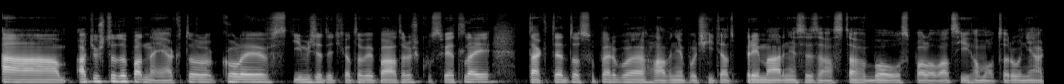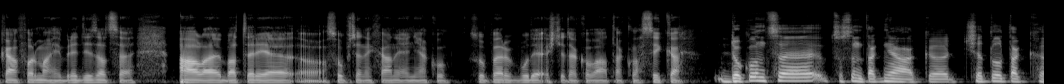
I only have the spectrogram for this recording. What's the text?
a ať už to dopadne jakkoliv s tím, že teďka to vypadá trošku světlej, tak tento Super bude hlavně počítat primárně se zástavbou spalovacího motoru, nějaká forma hybridizace, ale baterie uh, jsou přenechány a nějakou super bude ještě taková ta klasika. Dokonce, co jsem tak nějak eh, četl, tak eh,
